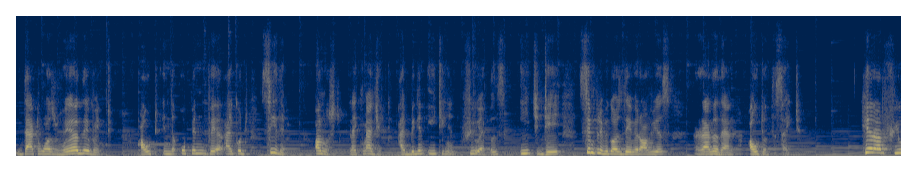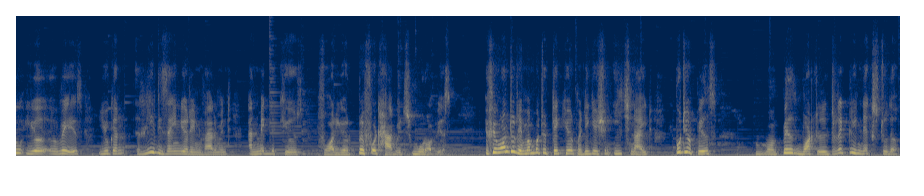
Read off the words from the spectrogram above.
that was where they went, out in the open where I could see them. Almost like magic, I began eating a few apples each day simply because they were obvious rather than out of the sight. Here are few ways you can redesign your environment and make the cues for your preferred habits more obvious. If you want to remember to take your medication each night, put your pills uh, pill bottle directly next to the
